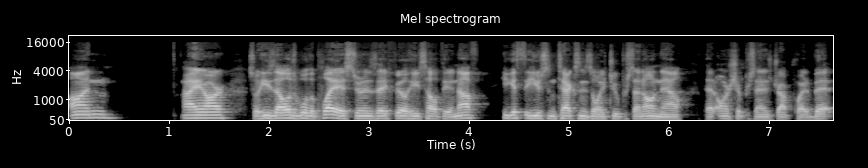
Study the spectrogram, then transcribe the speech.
on IR, so he's eligible to play as soon as they feel he's healthy enough. He gets the Houston Texans only 2% owned now. That ownership percentage dropped quite a bit.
